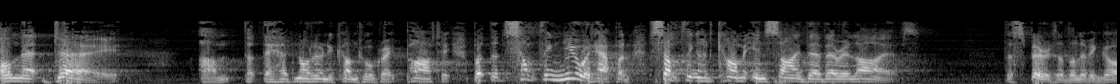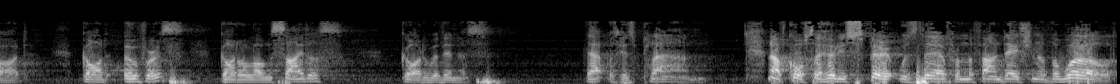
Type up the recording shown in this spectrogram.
on that day um, that they had not only come to a great party, but that something new had happened. Something had come inside their very lives. The Spirit of the living God. God over us, God alongside us, God within us. That was His plan. Now of course the Holy Spirit was there from the foundation of the world.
